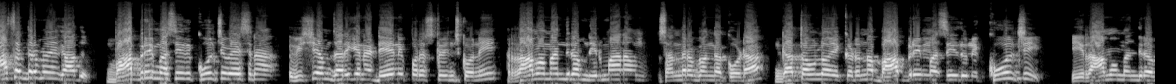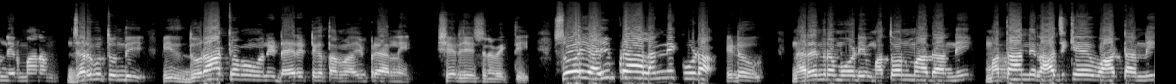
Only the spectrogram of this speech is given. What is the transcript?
ఆ సందర్భమే కాదు బాబ్రీ మసీదు కూల్చివేసిన విషయం జరిగిన డేని పురస్కరించుకొని రామ మందిరం నిర్మాణం సందర్భంగా కూడా గతంలో ఇక్కడున్న బాబ్రీ మసీదుని కూల్చి ఈ రామ మందిరం నిర్మాణం జరుగుతుంది. ఇది దురాక్రమం అని డైరెక్ట్గా తమ అభిప్రాయాల్ని షేర్ చేసిన వ్యక్తి. సో ఈ అభిప్రాయాలన్నీ కూడా ఇటు నరేంద్ర మోడీ మతోన్మాదాన్ని మతాన్ని రాజకీయ వాటాన్ని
